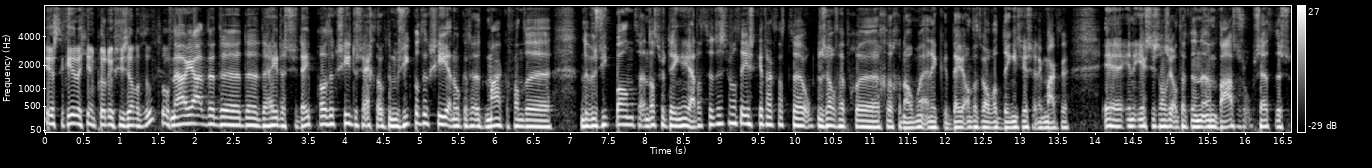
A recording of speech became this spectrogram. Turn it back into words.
eerste keer dat je een productie zelf doet? Of? Nou ja, de, de, de, de hele cd-productie. Dus echt ook de muziekproductie. En ook het, het maken van de, de muziekband en dat soort dingen. Ja, dat, dat is wel de eerste keer dat ik dat eh, op mezelf heb ge- ge- genomen. En ik deed altijd wel wat dingetjes. En ik maakte in eerste instantie altijd een, een basisopzet. Dus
